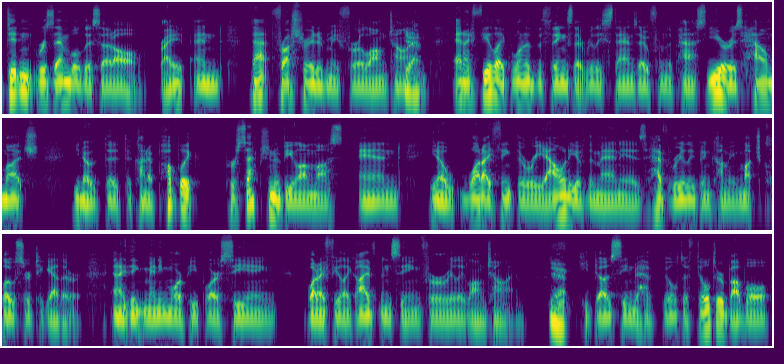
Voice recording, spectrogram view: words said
didn't resemble this at all, right? And that frustrated me for a long time. Yeah. And I feel like one of the things that really stands out from the past year is how much, you know, the the kind of public perception of Elon Musk and, you know, what I think the reality of the man is have really been coming much closer together. And I think many more people are seeing what I feel like I've been seeing for a really long time. Yeah. He does seem to have built a filter bubble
